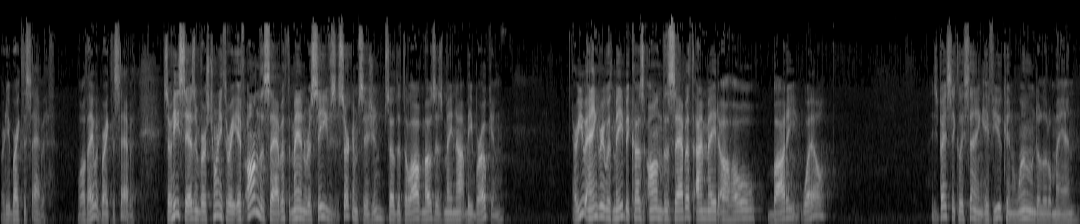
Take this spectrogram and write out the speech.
Or do you break the Sabbath? Well, they would break the Sabbath. So he says in verse 23 If on the Sabbath the man receives circumcision so that the law of Moses may not be broken, are you angry with me because on the Sabbath I made a whole body well? He's basically saying if you can wound a little man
